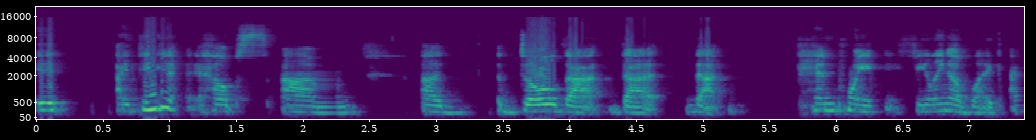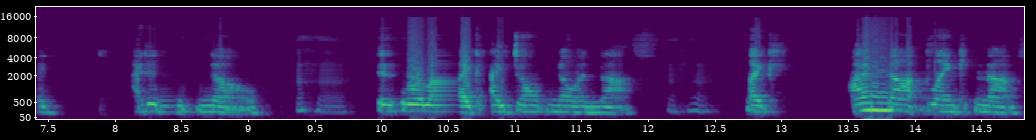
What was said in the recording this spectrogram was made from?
It I think it helps um, uh, dull that that that pinpoint feeling of like I I didn't know, mm-hmm. it, or like I don't know enough. Mm-hmm. Like I'm not blank enough.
